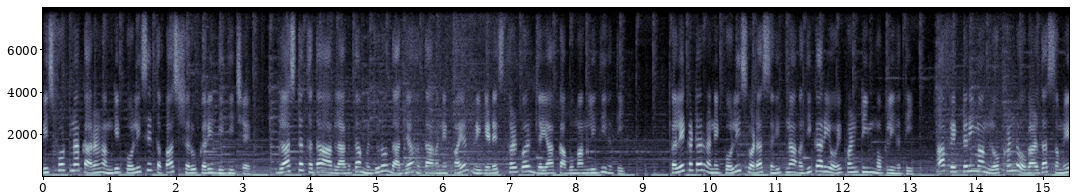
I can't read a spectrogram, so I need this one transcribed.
વિસ્ફોટના કારણ અંગે પોલીસે તપાસ શરૂ કરી દીધી છે. બ્લાસ્ટ થતા આગ લાગતા મજૂરો દાઝ્યા હતા અને ફાયર બ્રિગેડે સ્થળ પર જઈ આગ કાબૂમાં લીધી હતી. કલેક્ટર અને પોલીસ વડા સહિતના અધિકારીઓએ પણ ટીમ મોકલી હતી. આ ફેક્ટરીમાં લોખંડ ઓગાળતા સમયે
